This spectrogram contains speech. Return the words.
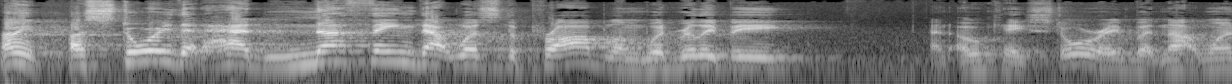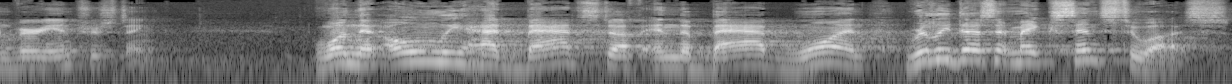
I mean, a story that had nothing that was the problem would really be an okay story, but not one very interesting. One that only had bad stuff and the bad one really doesn't make sense to us.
